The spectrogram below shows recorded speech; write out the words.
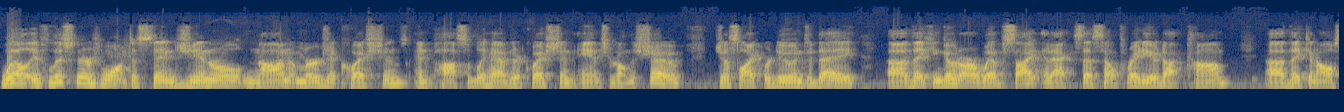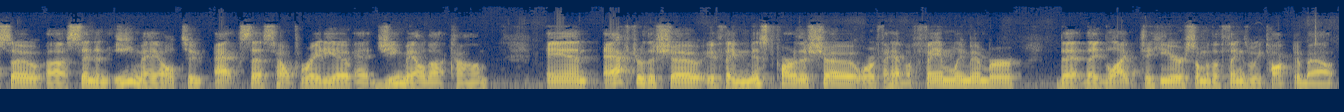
Well, if listeners want to send general, non emergent questions and possibly have their question answered on the show, just like we're doing today, uh, they can go to our website at accesshealthradio.com. Uh, they can also uh, send an email to accesshealthradio at gmail.com. And after the show, if they missed part of the show or if they have a family member that they'd like to hear some of the things we talked about,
